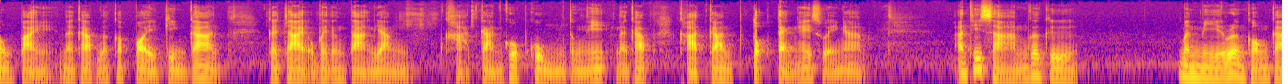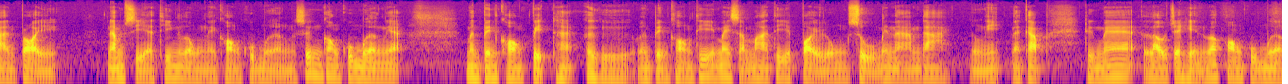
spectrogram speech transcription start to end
ลงไปนะครับแล้วก็ปล่อยกิ่งก้านกระจายออกไปต่างๆ อย่าง ขาดการควบคุมตรงนี้นะครับ ขาดการตกแต่งให้สวยงาม อันที่ 3 ก็คือมันมีเรื่องของการปล่อยน้ำเสียทิ้งลงในคลองคูเมือง ซึ่งคลองคูเมืองเนี่ยมันเป็นคลองปิดฮะก็คือมันเป็นคลองที่ไม่สามารถที่จะปล่อยลงสู่แม่น้ำได้ตรงนี้นะครับ ถึงแม้เราจะเห็นว่าคลองคูเมือง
